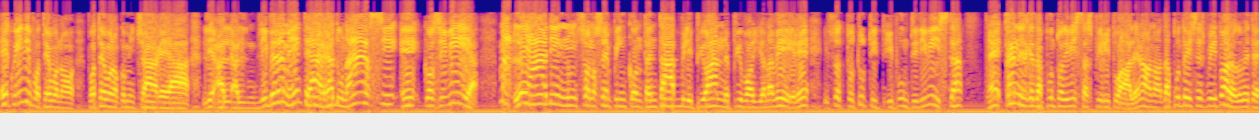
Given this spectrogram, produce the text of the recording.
e quindi potevano, potevano cominciare a, a, a, liberamente a radunarsi e così via. Ma le Adi non sono sempre incontentabili, più hanno e più vogliono avere, sotto tutti i, punti di vista, eh, tranne che dal punto di vista spirituale, no, no, dal punto di vista spirituale lo dovete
